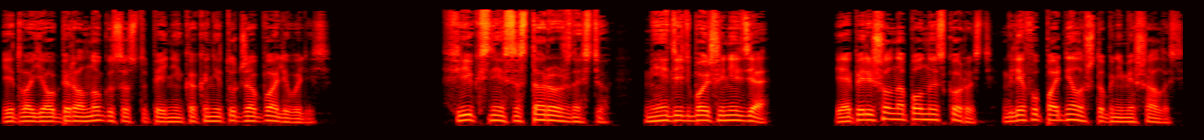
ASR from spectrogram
Едва я убирал ногу со ступеней, как они тут же обваливались. «Фиг с ней с осторожностью! Медить больше нельзя!» Я перешел на полную скорость. Глефу поднял, чтобы не мешалось.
